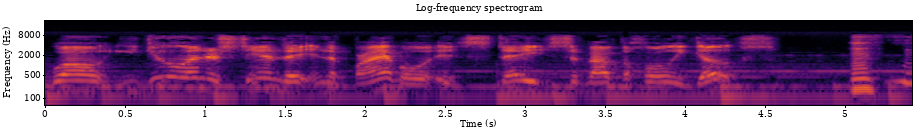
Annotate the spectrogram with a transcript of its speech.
well, you do understand that in the Bible it states about the Holy Ghost. Mm-hmm.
